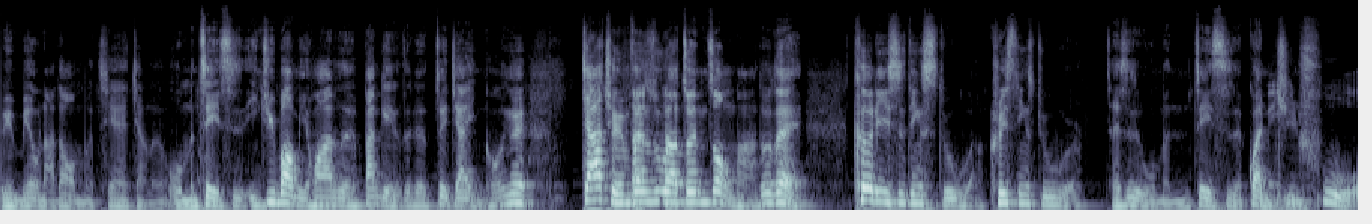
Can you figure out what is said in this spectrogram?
也没有拿到我们现在讲的，我们这一次影剧爆米花的颁给这个最佳影后，因为加权分数要尊重嘛，对不对？克里斯汀·斯图尔 （Kristen Stewart） 才是我们这一次的冠没军。错，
